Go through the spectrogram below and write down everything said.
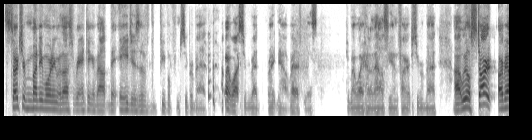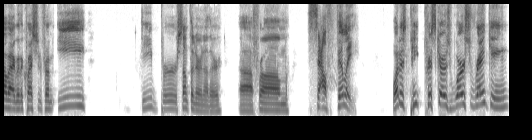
start your Monday morning with us ranting about the ages of the people from Superbad. I might watch Superbad right now, right after this. Get my wife out of the house again, fire up Superbad. Uh, we will start our mailbag with a question from E. Deeper something or another uh, from South Philly. What is Pete Prisco's worst ranking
